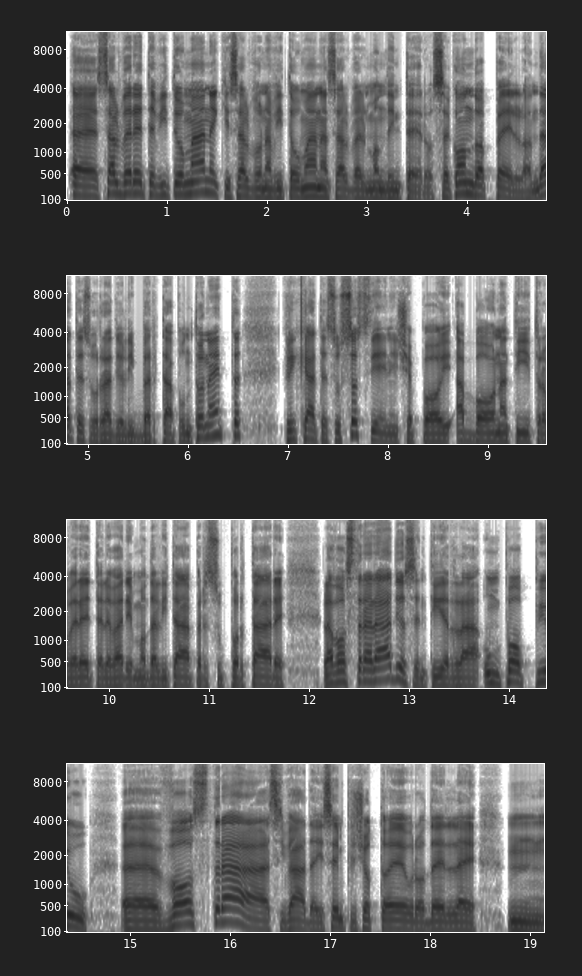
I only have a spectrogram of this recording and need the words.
Eh, salverete vite umane, chi salva una vita umana salva il mondo intero. Secondo appello: andate su radiolibertà.com www.radioticino.net, cliccate su Sostienici e poi abbonati, troverete le varie modalità per supportare la vostra radio, sentirla un po' più eh, vostra, si va dai semplici 8 euro delle, mh, mm,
